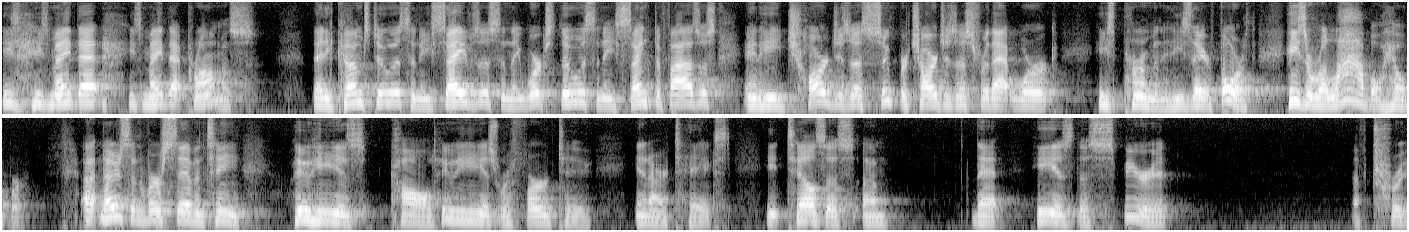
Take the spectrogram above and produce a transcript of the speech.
He's, he's, made that, he's made that promise that He comes to us and He saves us and He works through us and He sanctifies us and He charges us, supercharges us for that work. He's permanent, He's there. Fourth, He's a reliable helper. Uh, notice in verse 17 who He is called, who He is referred to in our text. It tells us um, that He is the Spirit of truth.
